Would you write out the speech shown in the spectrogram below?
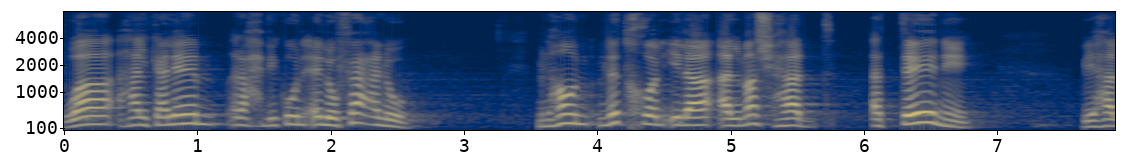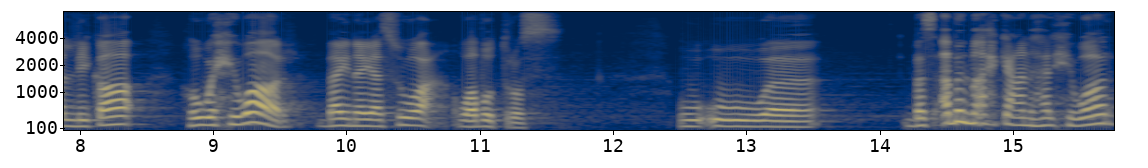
وهالكلام رح بيكون له فعله. من هون ندخل إلى المشهد الثاني بهاللقاء هو حوار بين يسوع وبطرس. و, و بس قبل ما أحكي عن هالحوار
